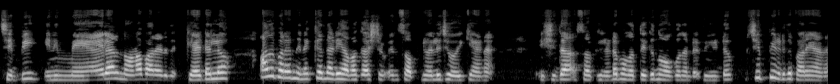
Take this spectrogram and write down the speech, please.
ചിപ്പി ഇനി മേലാൽ നോണ പറയരുത്. കേട്ടല്ലോ? അത് പറയാൻ നിനക്ക് എന്താടി അവകാശം? എന്ന് സ്വപ്നവലി ചോദിക്കുകയാണ്. ഇഷിത സ്വപ്നയുടെ മുഖത്തേക്ക് നോക്കുന്നുണ്ട്. വീണ്ടും ചിപ്പി എടുത്ത് പറയാണ്.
